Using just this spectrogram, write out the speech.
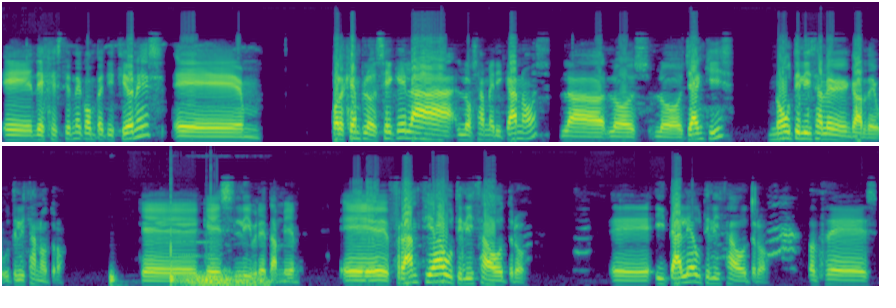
eh, de gestión de competiciones eh, por ejemplo, sé que los americanos, los, yankees, no utilizan el Engarde, utilizan otro, que, es libre también. Eh, Francia utiliza otro. Italia utiliza otro. Entonces,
